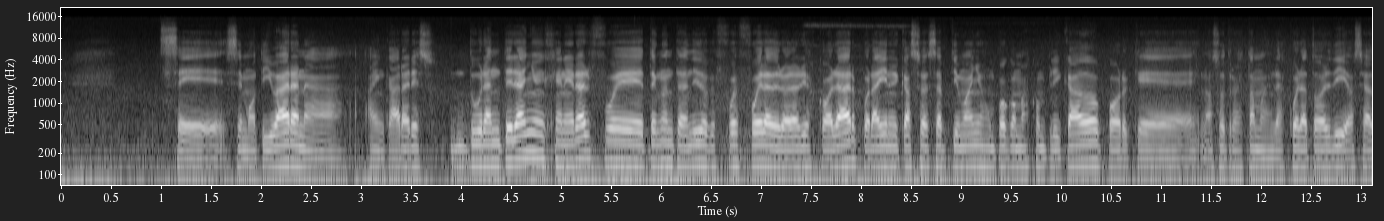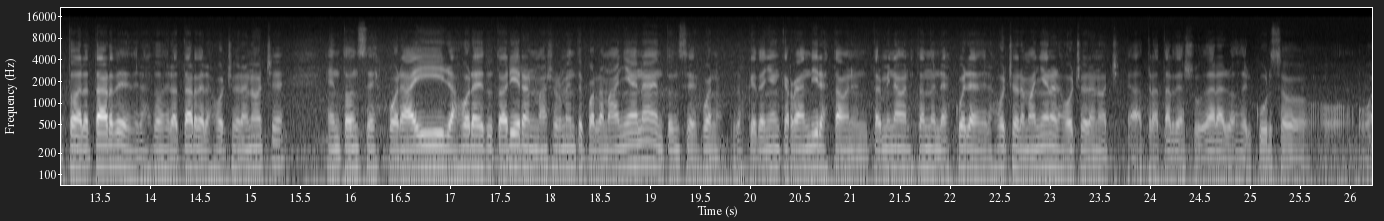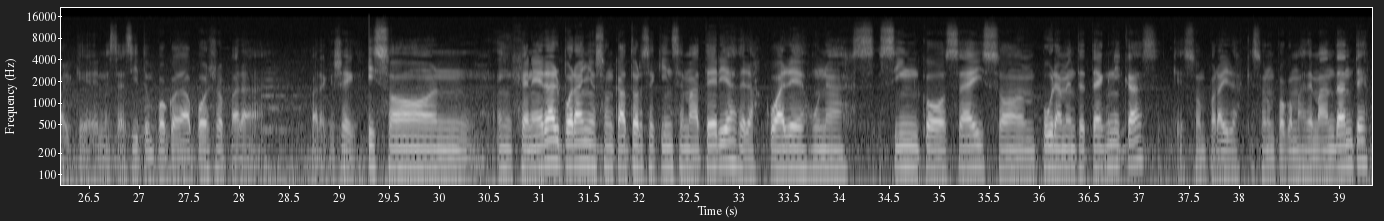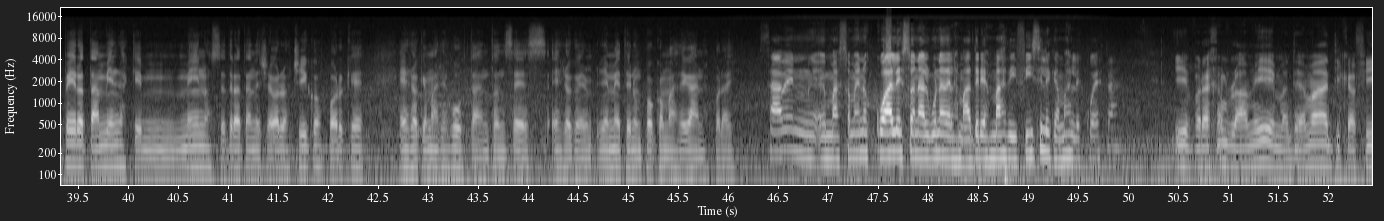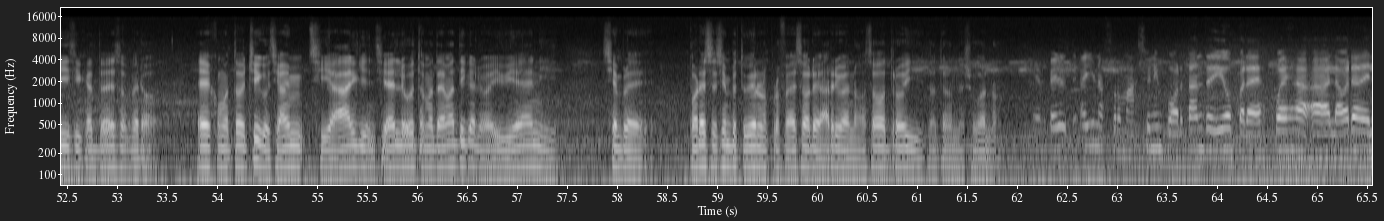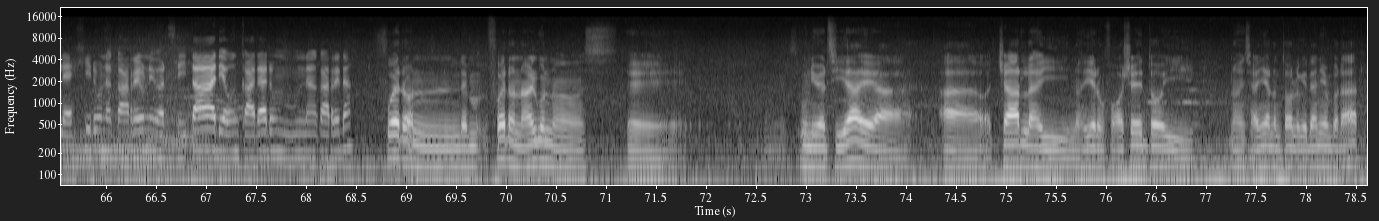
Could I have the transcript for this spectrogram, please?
se, motivaran a, encarar eso. Durante el año en general fue, tengo entendido que fue fuera del horario escolar, por ahí en el caso de séptimo año es un poco más complicado porque nosotros estamos en la escuela todo el día, o sea, toda la tarde, desde las 2 de la tarde a las 8 de la noche, entonces por ahí las horas de tutoría eran mayormente por la mañana, entonces bueno, los que tenían que rendir estaban terminaban estando en la escuela desde las 8 de la mañana a las 8 de la noche, a tratar de ayudar a los del curso o al que necesite un poco de apoyo para, para que llegue. Y son, en general por año son 14, 15 materias, de las cuales unas 5 o 6 son puramente técnicas, que son por ahí las que son un poco más demandantes, pero también las que menos se tratan de llevar los chicos porque es lo que más les gusta, entonces es lo que le meten un poco más de ganas por ahí. ¿Saben eh, más o menos cuáles son algunas de las materias más difíciles que más les cuesta? Y por ejemplo a mí matemática, física, todo eso, pero es como todo chico, si a, si a alguien, si a él le gusta matemática, lo va a ir bien y siempre por eso siempre estuvieron los profesores arriba de nosotros y trataron de ayudarnos. Pero hay una formación importante, digo, para después a, la hora de elegir una carrera universitaria o encarar una carrera. Fueron, fueron algunas eh, universidades a, a charlas y nos dieron folletos y nos enseñaron todo lo que tenían para dar.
